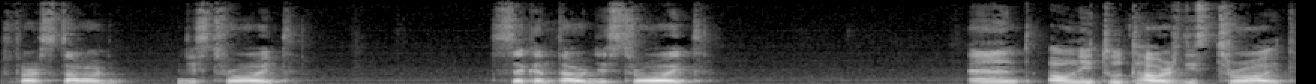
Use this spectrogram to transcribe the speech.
First tower destroyed. Second tower destroyed. And only two towers destroyed.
